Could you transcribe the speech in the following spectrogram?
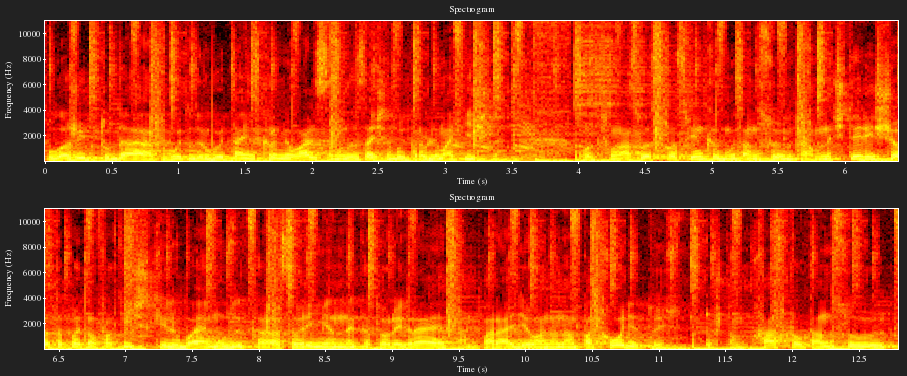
уложить туда какой-то другой танец, кроме вальса, ну, достаточно будет проблематично. Вот у нас в Swing мы танцуем там на 4 счета, поэтому фактически любая музыка современная, которая играет, там, по радио она нам подходит, то есть то, что там хастл танцуют,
